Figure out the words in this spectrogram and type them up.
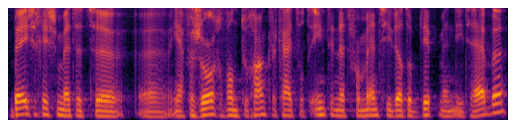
bezig is met het ja, verzorgen van toegankelijkheid tot internet voor mensen die dat op dit moment niet hebben.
